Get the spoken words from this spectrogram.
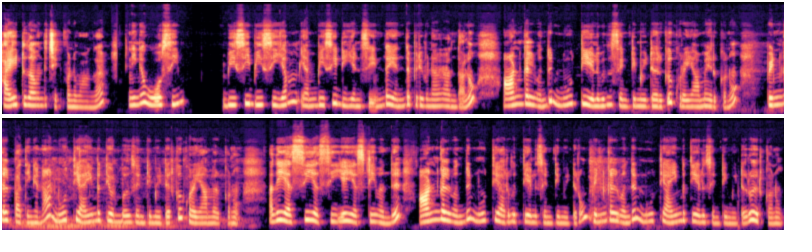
ஹைட்டு தான் வந்து செக் பண்ணுவாங்க. நீங்கள் OC BC BCM MBC DNC இந்த எந்த பிரிவினராக இருந்தாலும் ஆண்கள் வந்து நூற்றி எழுபது சென்டிமீட்டருக்கு குறையாமல் இருக்கணும். பெண்கள் பார்த்திங்கன்னா நூற்றி ஐம்பத்தி ஒன்பது சென்டிமீட்டருக்கு குறையாமல் இருக்கணும். அதே எஸ்சி எஸ்சிஏ எஸ்டி வந்து ஆண்கள் வந்து நூற்றி அறுபத்தி ஏழு சென்டிமீட்டரும் பெண்கள் வந்து நூற்றி ஐம்பத்தி ஏழு சென்டிமீட்டரும் இருக்கணும்.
